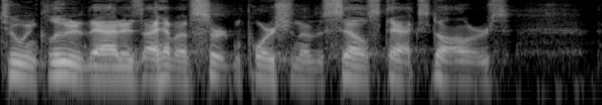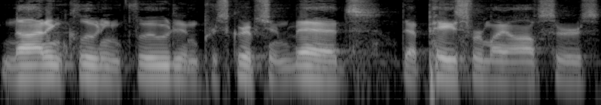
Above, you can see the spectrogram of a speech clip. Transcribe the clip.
to include that is I have a certain portion of the sales tax dollars not including food and prescription meds that pays for my officers.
